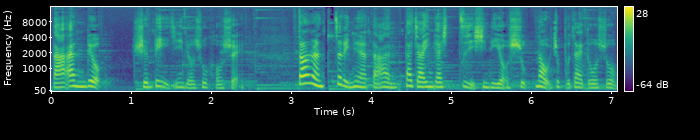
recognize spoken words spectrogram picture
答案六：玄彬已经流出口水。当然，这里面的答案大家应该自己心里有数，那我就不再多说。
